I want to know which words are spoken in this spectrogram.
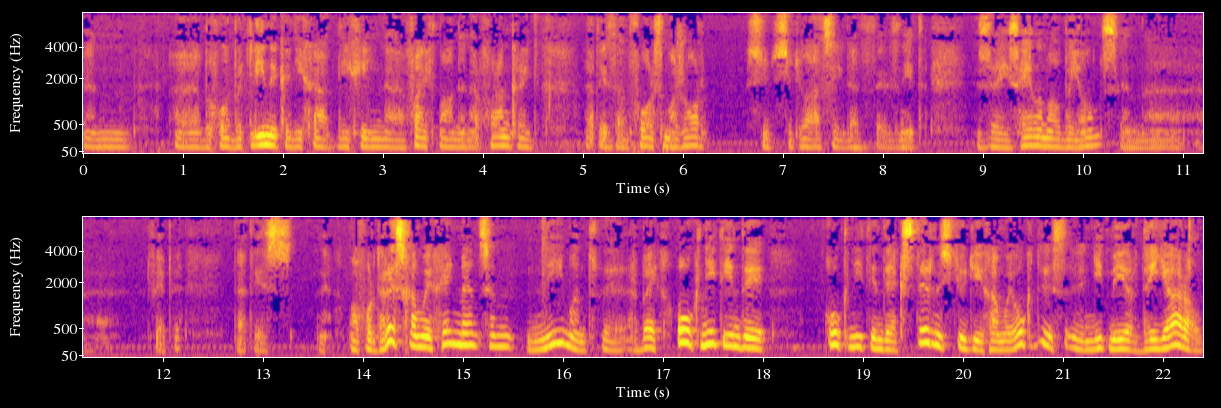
en, uh, bijvoorbeeld Lineke, die, gaat, die ging vijf maanden naar Frankrijk, dat is dan force majeure situatie, dat is niet, zij is helemaal bij ons, en uh, dat is, maar voor de rest gaan we geen mensen, niemand erbij, ook niet in de ook niet in de externe studie gaan we ook dus uh, niet meer drie jaar al.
